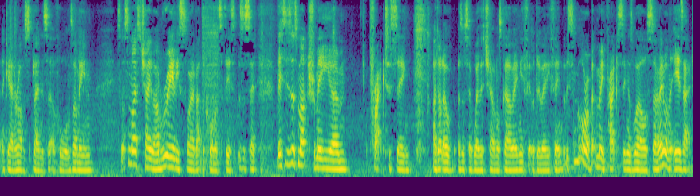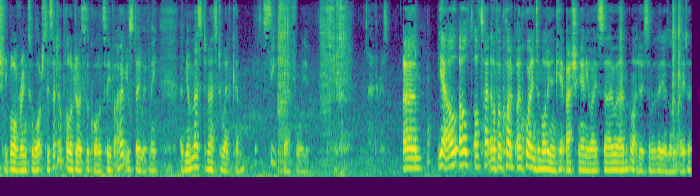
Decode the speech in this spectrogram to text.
Again, a rather splendid set of horns. I mean, it's got some nice chamber. I'm really sorry about the quality of this. As I said, this is as much for me um, practicing. I don't know, as I said, where this channel's going, if it'll do anything, but this is more about me practicing as well. So anyone that is actually bothering to watch this, I do apologise for the quality, but I hope you'll stay with me. And you're most, most welcome. There's a seat there for you. No, there isn't. Um, yeah, I'll, I'll, I'll take that off. I'm quite I'm quite into modding and kit bashing anyway, so um, I might do some of the videos on it later.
